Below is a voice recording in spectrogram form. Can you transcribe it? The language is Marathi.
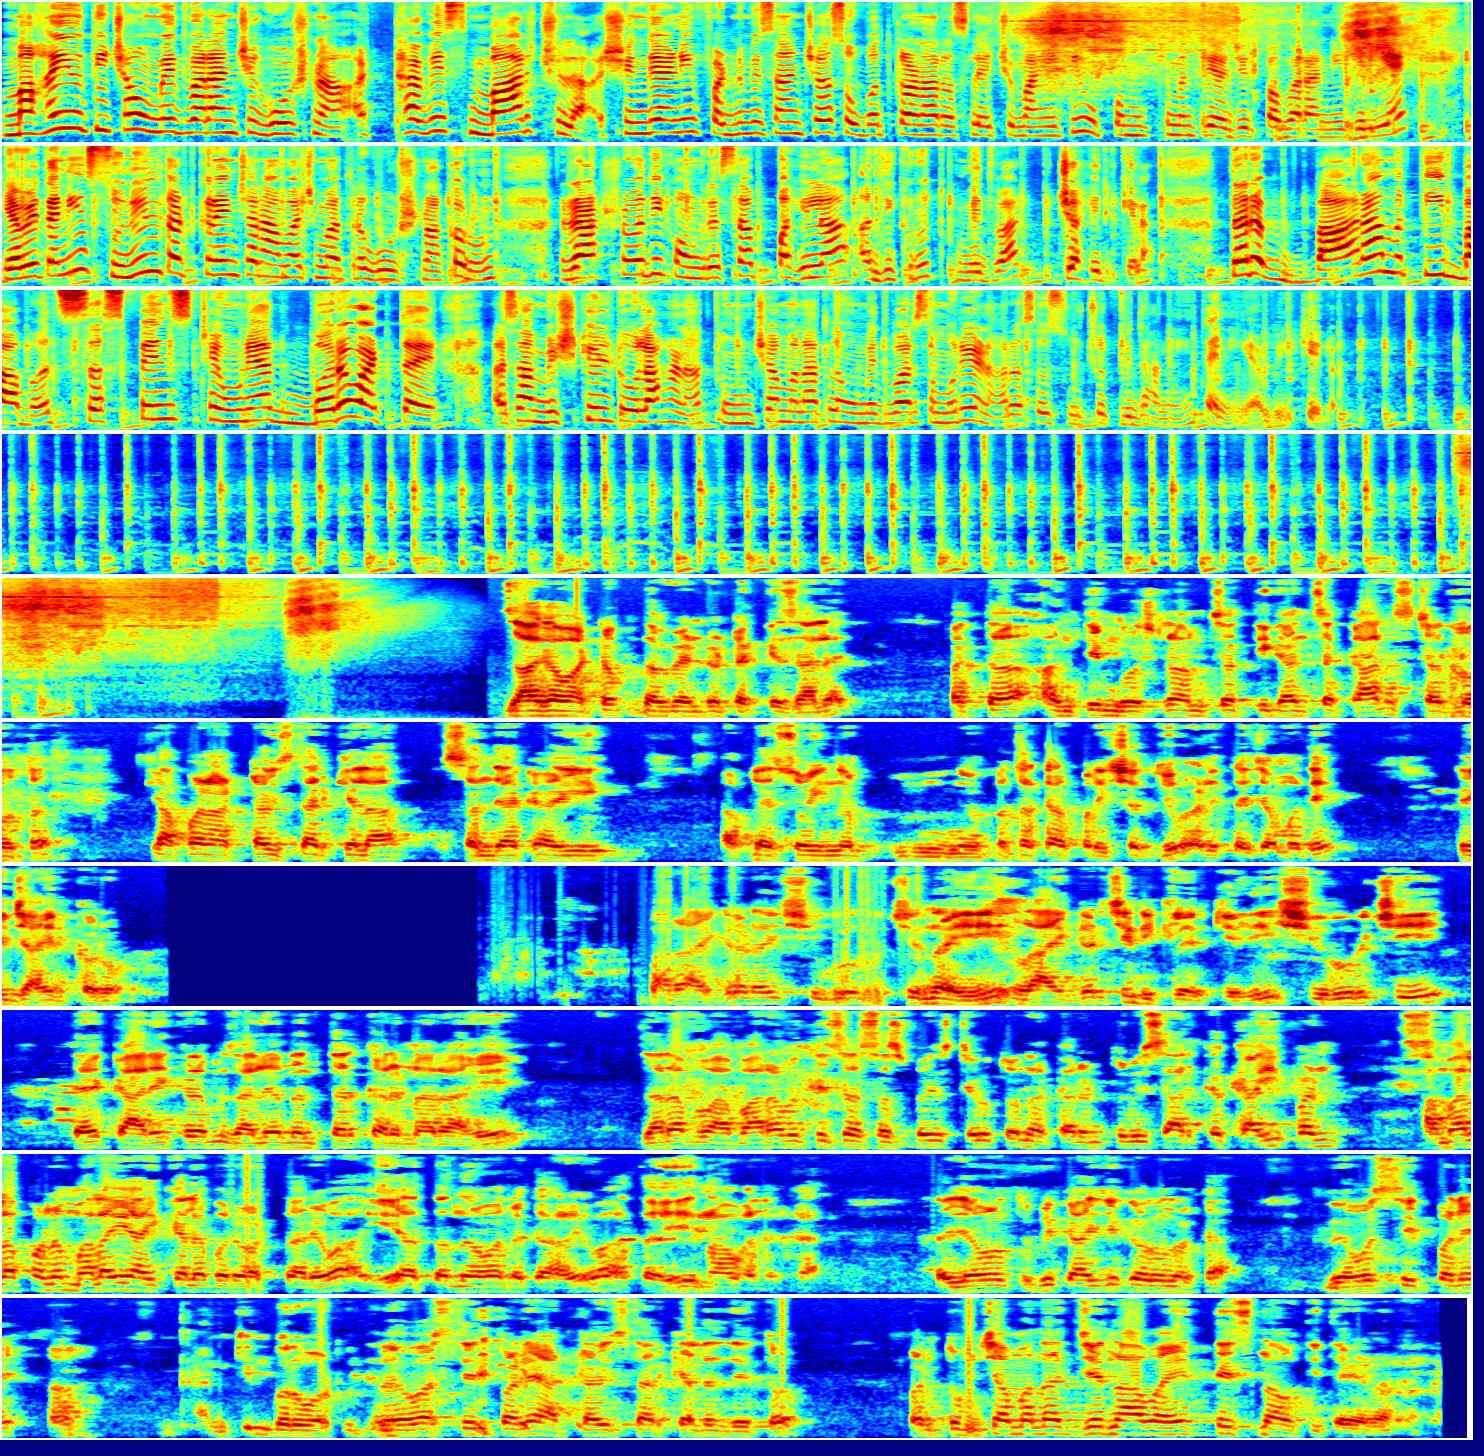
महायुतीच्या उमेदवारांची घोषणा अठ्ठावीस मार्चला शिंदे आणि फडणवीसांच्या सोबत करणार असल्याची माहिती उपमुख्यमंत्री अजित पवारांनी दिली आहे. यावेळी त्यांनी सुनील तटकरेंच्या नावाची मात्र घोषणा करून राष्ट्रवादी काँग्रेसचा पहिला अधिकृत उमेदवार जाहीर केला. तर बारामती बाबत सस्पेन्स ठेवण्यात बरं वाटतंय असा मिश्किल टोला तुमच्या मनातला उमेदवार समोर येणार असं सूचक विधानही त्यांनी यावेळी केलं. जागा वाटप नव्याण्णव टक्के झालंय. फक्त अंतिम घोषणा आमचं तिघांचं कालच ठरलं होतं की आपण अठ्ठावीस तारखेला संध्याकाळी आपल्या सोयीनं पत्रकार परिषद घेऊ आणि त्याच्यामध्ये ते जाहीर करू. रायगड शिरूरची नाही रायगडची डिक्लेअर केली. शिरूरची त्या कार्यक्रम झाल्यानंतर करणार आहे. जरा बारामतीचा सस्पेन्स ठेवतो ना कारण तुम्ही सारखं काही पण आम्हाला पण मलाही ऐकायला बरं वाटतं अरे वा हे आता नाव आलं का? अरे वा आता हे नाव आलं का? त्याच्यामुळे तुम्ही काळजी करू नका. व्यवस्थितपणे? आणखीन बरं वाटू दे. व्यवस्थितपणे अठ्ठावीस तारखेला देतो. पण तुमच्या मनात जे नाव आहे तेच नाव तिथे येणार आहे.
